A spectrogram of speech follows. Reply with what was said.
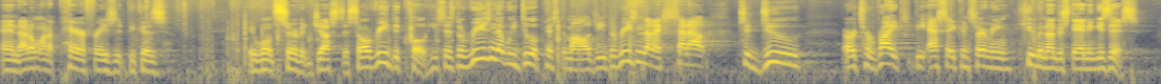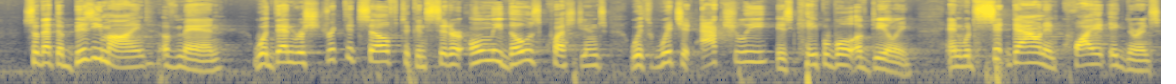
and I don't want to paraphrase it because it won't serve it justice. So I'll read the quote. He says, The reason that we do epistemology, the reason that I set out to do or to write the essay concerning human understanding is this so that the busy mind of man would then restrict itself to consider only those questions with which it actually is capable of dealing, and would sit down in quiet ignorance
